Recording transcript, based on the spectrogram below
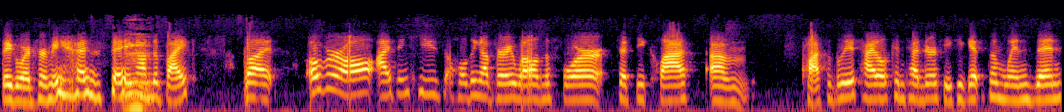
big word for me, and staying mm. on the bike. But overall, I think he's holding up very well in the 450 class. Um, possibly a title contender if he could get some wins in.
